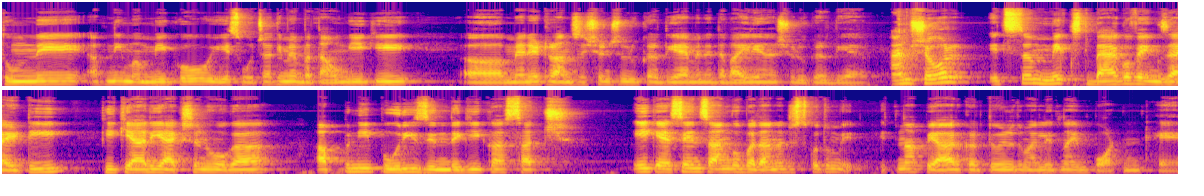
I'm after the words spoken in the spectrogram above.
तुमने अपनी मम्मी को ये सोचा कि मैं बताऊँगी कि Uh, मैंने ट्रांजिशन शुरू कर दिया है मैंने दवाई लेना शुरू कर दिया है I am sure it's a mixed bag of anxiety कि क्या रिएक्शन होगा अपनी पूरी ज़िंदगी का सच एक ऐसे इंसान को बताना जिसको तुम इतना प्यार करते हो जो तुम्हारे लिए इतना इम्पोर्टेंट है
